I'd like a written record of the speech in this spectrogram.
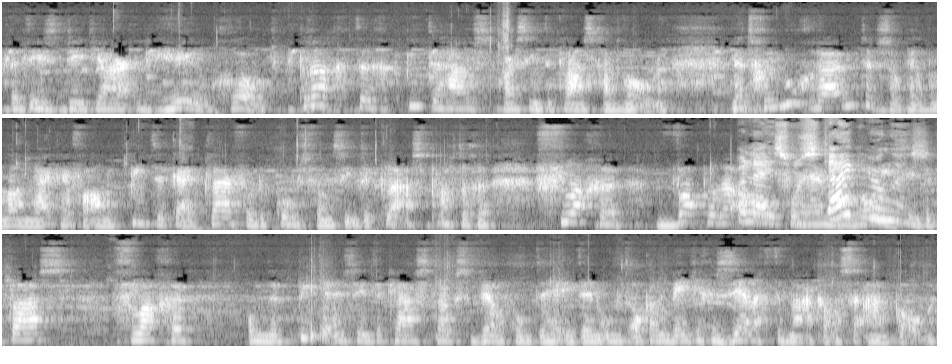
het is dit jaar een heel groot, prachtig Pietenhuis waar Sinterklaas gaat wonen. Met genoeg ruimte, dat is ook heel belangrijk hè, voor alle Pieten. Kijk, klaar voor de komst van Sinterklaas. Prachtige vlaggen wapperen al Paleis voor hem. Jongens. Sinterklaas vlaggen om de Pieten en Sinterklaas straks welkom te heten. En om het ook al een beetje gezellig te maken als ze aankomen.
